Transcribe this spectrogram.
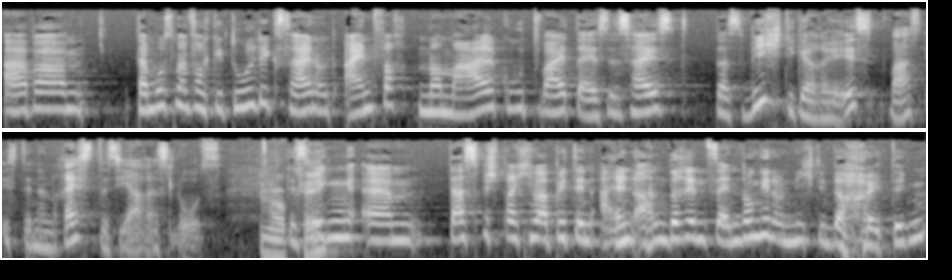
Aber da muss man einfach geduldig sein und einfach normal gut weiter essen. Das heißt, das Wichtigere ist, was ist denn den Rest des Jahres los? Okay. Deswegen, ähm, das besprechen wir bitte in allen anderen Sendungen und nicht in der heutigen.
